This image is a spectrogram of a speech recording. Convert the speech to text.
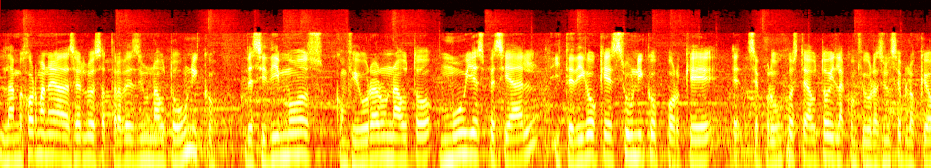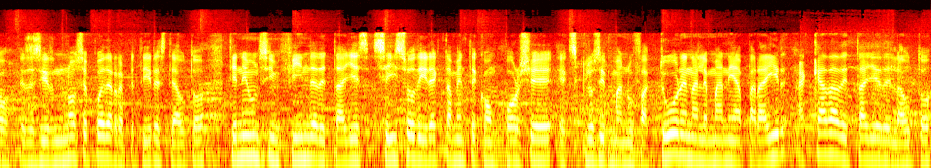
la mejor manera de hacerlo es a través de un auto único. Decidimos configurar un auto muy especial y te digo que es único porque eh, se produjo este auto y la configuración se bloqueó, es decir, no se puede repetir este auto, tiene un sinfín de detalles, se hizo directamente con Porsche Exclusive Manufacture en Alemania para ir a cada detalle del auto,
